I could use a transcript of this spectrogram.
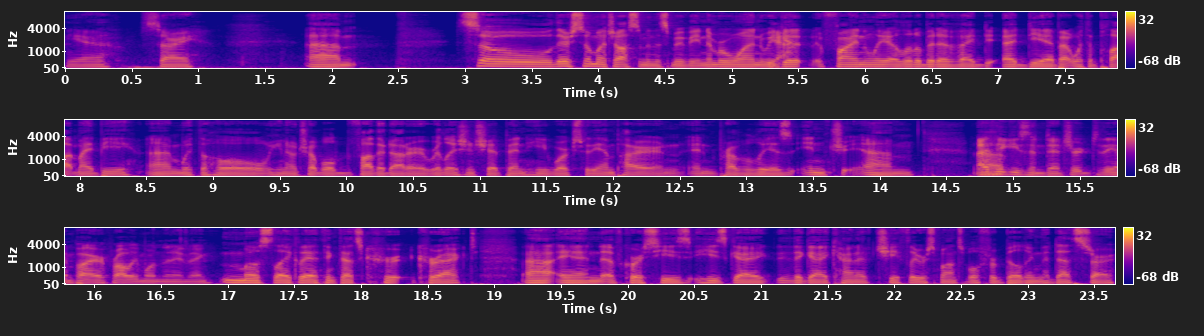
Yeah, sorry. Um, so there's so much awesome in this movie. Number one, we Yeah. get finally a little bit of ide- idea about what the plot might be um, with the whole you know troubled father daughter relationship, and he works for the Empire and and probably is intri- um, I think he's indentured to the Empire probably more than anything. most likely. I think that's cor- correct. Uh, and of course, he's he's guy the guy kind of chiefly responsible for building the Death Star,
